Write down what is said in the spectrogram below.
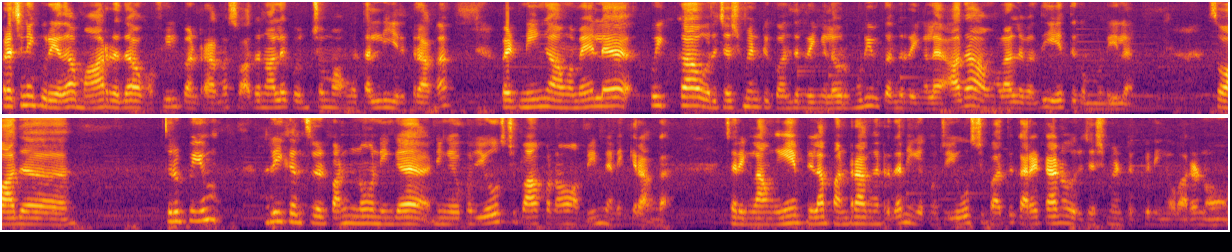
பிரச்சனைக்குரியதாக மாறுறத அவங்க ஃபீல் பண்ணுறாங்க ஸோ அதனால் கொஞ்சம் அவங்க தள்ளி இருக்கிறாங்க. பட் நீங்கள் அவங்க மேலே குயிக்காக ஒரு ஜட்மெண்ட்டுக்கு வந்துடுறீங்களே ஒரு முடிவுக்கு வந்துடுறீங்களே அதை அவங்களால வந்து ஏற்றுக்க முடியல. ஸோ அதை திருப்பியும் ரீகன்சிடர் பண்ணணும். நீங்கள் நீங்கள் கொஞ்சம் யோசித்து பார்க்கணும் அப்படின்னு நினைக்கிறாங்க. சரிங்களா? அவங்க ஏன் இப்படிலாம் பண்ணுறாங்கன்றத நீங்கள் கொஞ்சம் யோசிச்சு பார்த்து கரெக்டான ஒரு ஜட்மெண்ட்டுக்கு நீங்கள் வரணும்.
